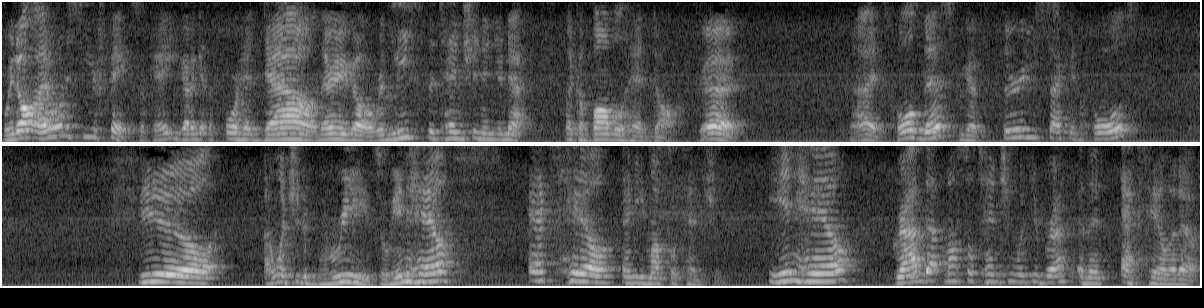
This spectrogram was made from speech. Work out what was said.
We don't. I don't want to see your face. Okay. You got to get the forehead down. There you go. Release the tension in your neck like a bobblehead doll. Good. Nice. Hold this. We have 30 second hold. Feel. I want you to breathe. So inhale. Exhale any muscle tension. Inhale. Grab that muscle tension with your breath and then exhale it out.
